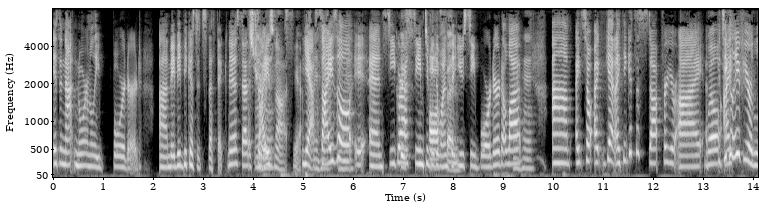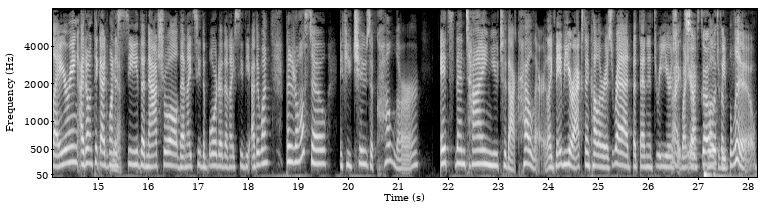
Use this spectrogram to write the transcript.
is not normally bordered, uh, maybe because it's the thickness. That's The true. size- It's not. Yeah. Yeah, Mhm, Sisal i- and seagrass Is seem to be the ones that you see bordered a lot. Mhm. Um, I, so again, I think it's a stop for your eye. Well, particularly if you're layering, I don't think I'd want to Yeah. see the natural, then I'd see the border, then I see the other one. But it also, if you choose a color, it's then tying you to that color. Like maybe your accent color is red, but then in three years you want So your accent go color with to the- be blue.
